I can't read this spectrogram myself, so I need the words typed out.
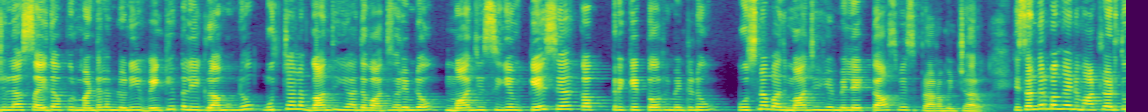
జిల్లా సైదాపూర్ మండలంలోని వెంకేపల్లి గ్రామంలో ముత్యాల గాంధీ యాదవ్ ఆధ్వర్యంలో మాజీ సీఎం కేసీఆర్ కప్ క్రికెట్ టోర్నమెంటును హుస్నాబాద్ మాజీ ఎమ్మెల్యే టాస్ వేసి ప్రారంభించారు. ఈ సందర్భంగా ఆయన మాట్లాడుతూ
